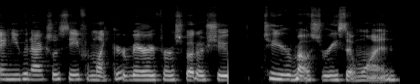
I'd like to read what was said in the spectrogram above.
and you can actually see from like your very first photo shoot to your most recent one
